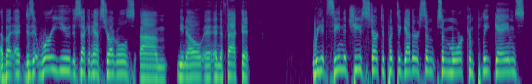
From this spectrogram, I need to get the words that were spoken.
Uh, but uh, does it worry you the second half struggles? Um, you know, and, and the fact that we had seen the Chiefs start to put together some some more complete games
